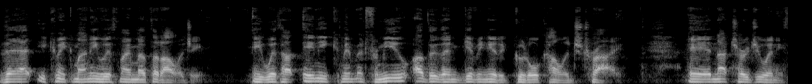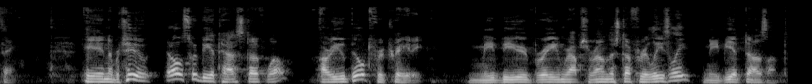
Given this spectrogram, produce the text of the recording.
that you can make money with my methodology without any commitment from you other than giving it a good old college try and not charge you anything. And number two, it also would be a test of, well, are you built for trading? Maybe your brain wraps around this stuff real easily. Maybe it doesn't.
